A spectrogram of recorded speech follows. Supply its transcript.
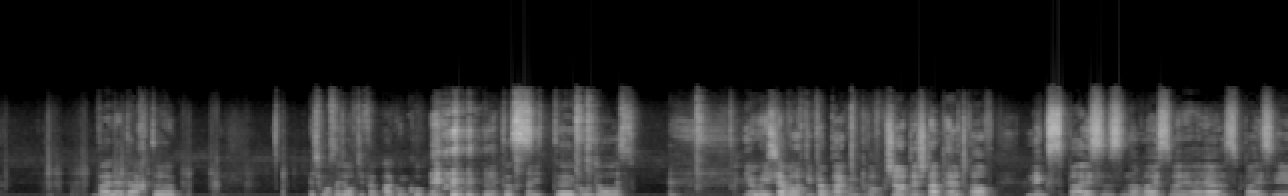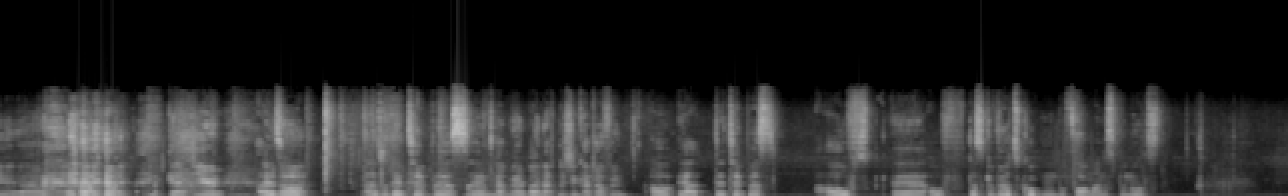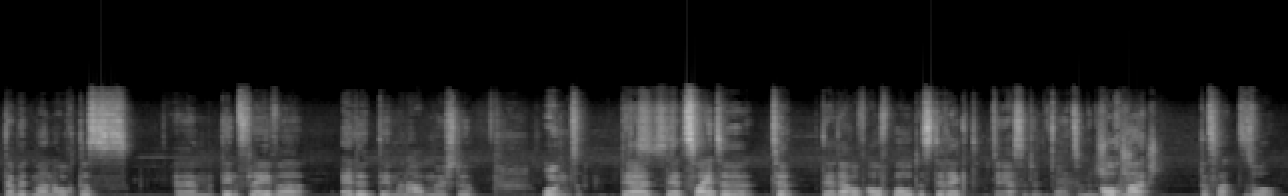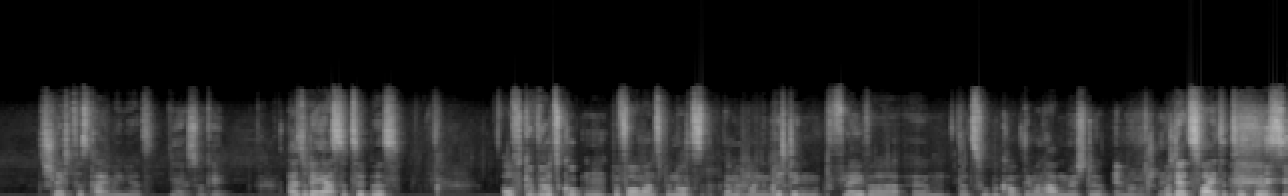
weil er dachte, ich muss nicht auf die Verpackung gucken. Das sieht äh, gut aus. Junge, ich habe auf die Verpackung drauf geschaut, da stand halt drauf Mix Spices und dann weißt du, ja, ja, spicy, ja, got you. Also, Äh, also der Tipp ist, ähm, hatten wir halt weihnachtliche Kartoffeln. au, ja, der Tipp ist aufs, äh, auf das Gewürz gucken, bevor man es benutzt, damit man auch das, ähm, den Flavor addet, den man haben möchte. Und der, der zweite Tipp, der darauf aufbaut, ist direkt, Der erste Tipp war zumindest Auch mal- schlecht. das war so schlecht fürs Timing jetzt. Ja, ist okay. Also der erste Tipp ist, aufs Gewürz gucken, bevor man es benutzt, damit man den richtigen Flavor ähm, dazu bekommt, den man haben möchte. Immer noch schlecht. Und der zweite Tipp ist,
